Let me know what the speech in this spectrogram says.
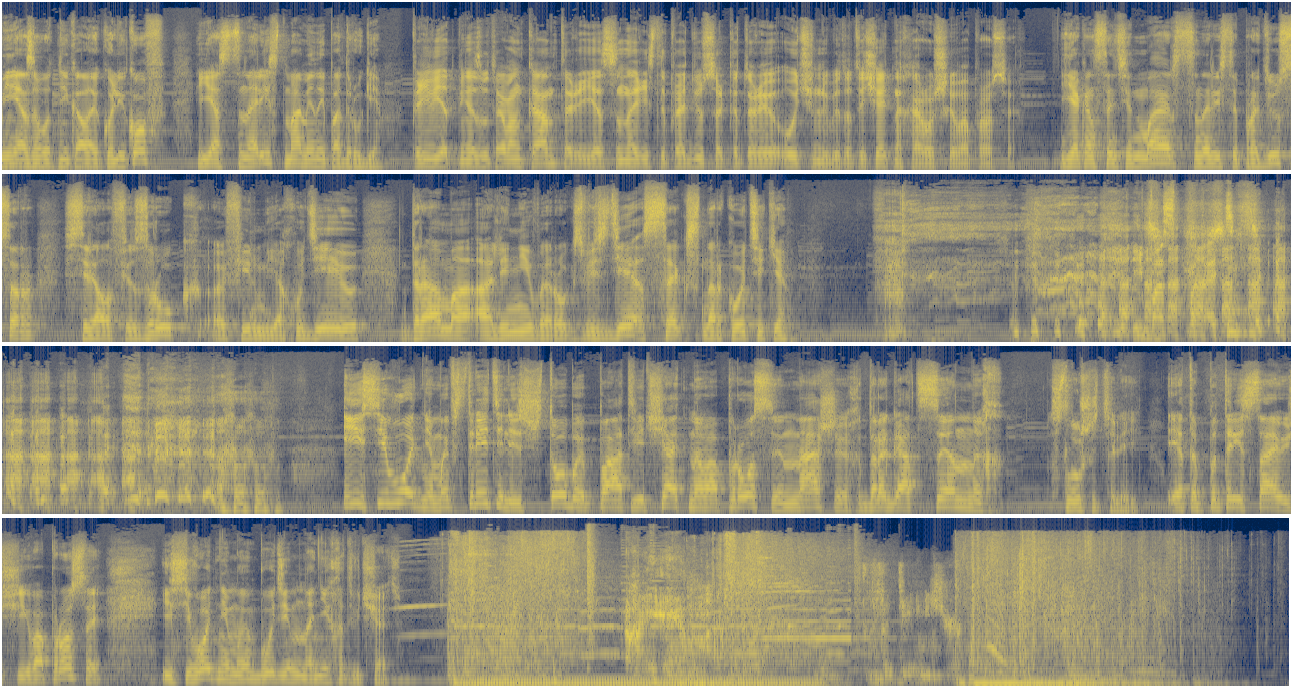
Меня зовут Николай Куликов, я сценарист маминой подруги. Привет, меня зовут Роман Кантер, я сценарист и продюсер, который очень любит отвечать на хорошие вопросы. Я Константин Майер, сценарист и продюсер, сериал «Физрук», фильм «Я худею», драма о ленивой рок-звезде, секс, наркотики. И поспать. И сегодня мы встретились, чтобы поотвечать на вопросы наших драгоценных слушателей. Это потрясающие вопросы, и сегодня мы будем на них отвечать.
